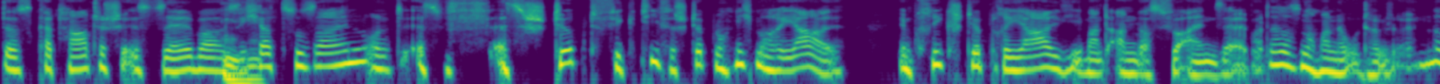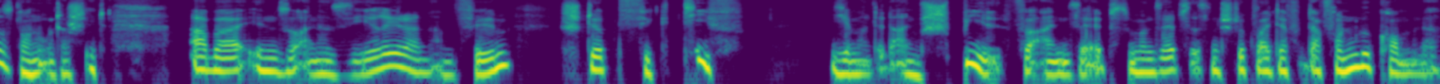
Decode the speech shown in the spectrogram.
das Kathartische ist, selber mhm. sicher zu sein und es, es stirbt fiktiv, es stirbt noch nicht mal real. Im Krieg stirbt real jemand anders für einen selber. Das ist nochmal eine das ist noch ein Unterschied. Aber in so einer Serie oder in einem Film stirbt fiktiv jemand in einem Spiel für einen selbst. Und man selbst ist ein Stück weit davon gekommen. Ne?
